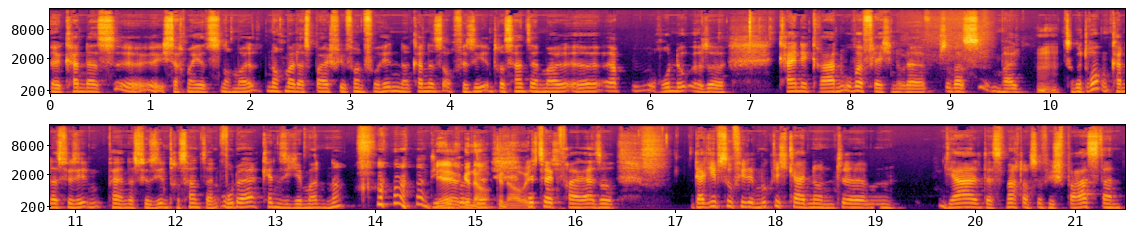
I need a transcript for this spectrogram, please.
äh, kann das, äh, ich sag mal jetzt nochmal noch mal das Beispiel von vorhin, dann kann es auch für Sie interessant sein, mal äh, runde, also keine geraden Oberflächen oder sowas mal mhm. zu bedrucken. Kann das für Sie, kann das für Sie interessant sein? Oder kennen Sie jemanden, ne? die ja, genau, genau. Netzwerkfrage. Also da gibt es so viele Möglichkeiten und ähm, ja, das macht auch so viel Spaß dann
